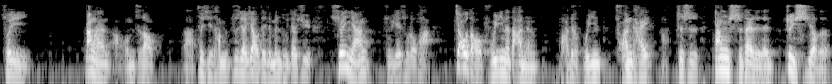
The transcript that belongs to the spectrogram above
所以，当然啊，我们知道啊，这些他们就是要要这些门徒要去宣扬主耶稣的话，教导福音的大能，把这个福音传开啊，这是当时代的人最需要的。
